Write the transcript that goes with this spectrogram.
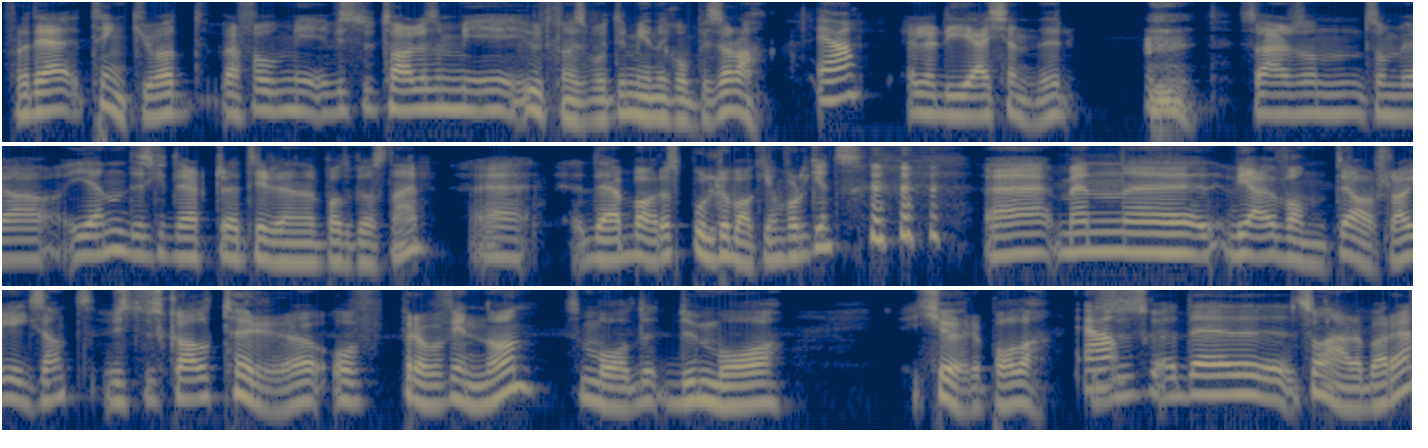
For jeg tenker jo at, hvert fall hvis du tar liksom utgangspunkt i mine kompiser, da. Ja. eller de jeg kjenner, så er det sånn som vi har igjen diskutert eh, tidligere i denne podkasten her, eh, det er bare å spole tilbake igjen, folkens. Eh, Men eh, vi er jo vant til avslag, ikke sant. Hvis du skal tørre å prøve å finne noen, så må du, du må kjøre på, da. Ja. Skal, det, sånn er det bare.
